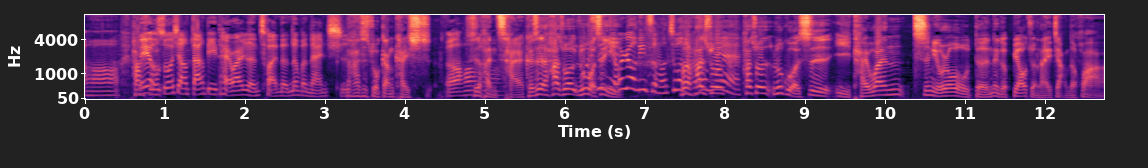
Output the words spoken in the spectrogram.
哦，没有说像当地台湾人传的那么难吃。他是说刚开始是很柴，可是他说如果是以牛肉你怎么做？不，他说他说如果是以台湾吃牛肉的那个标准来讲的话。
